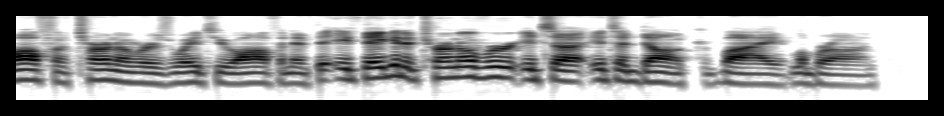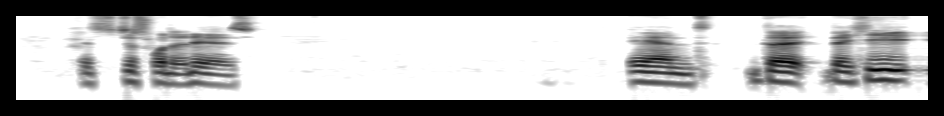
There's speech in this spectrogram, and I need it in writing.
off of turnovers way too often. If they, if they get a turnover, it's a it's a dunk by LeBron. It's just what it is. And the the Heat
